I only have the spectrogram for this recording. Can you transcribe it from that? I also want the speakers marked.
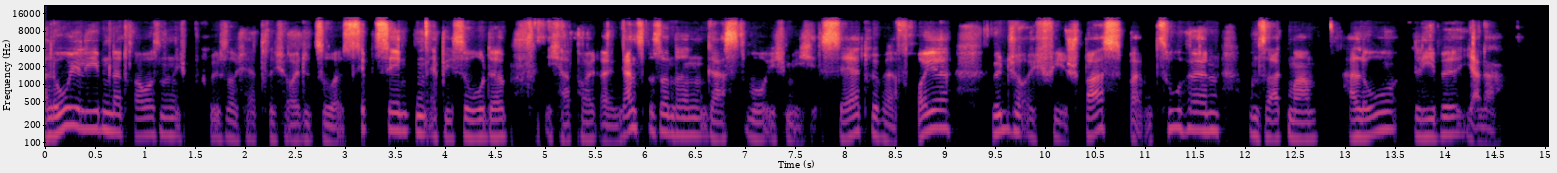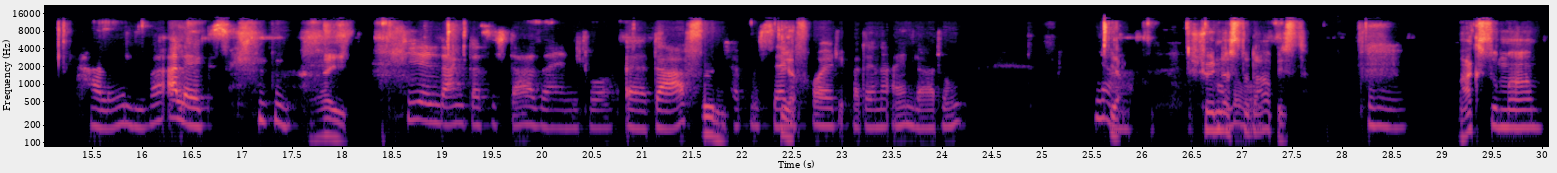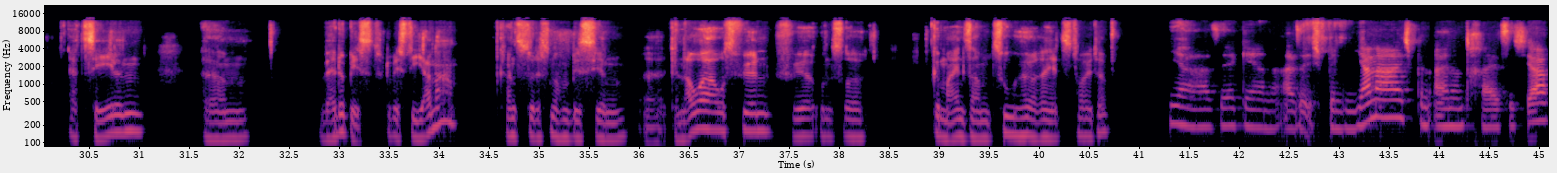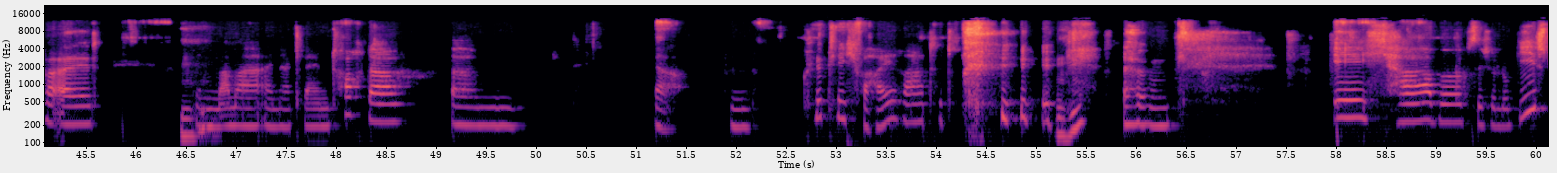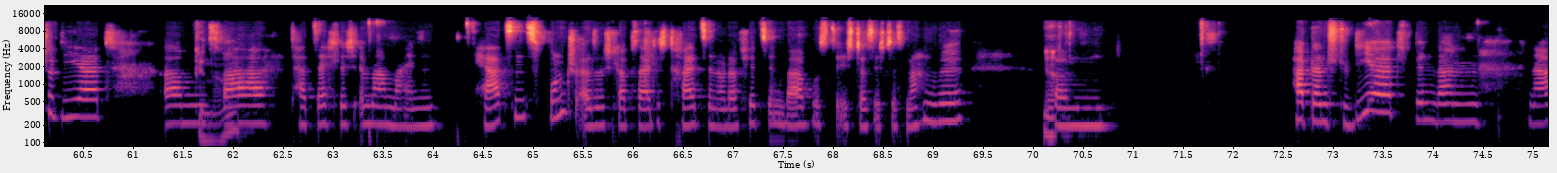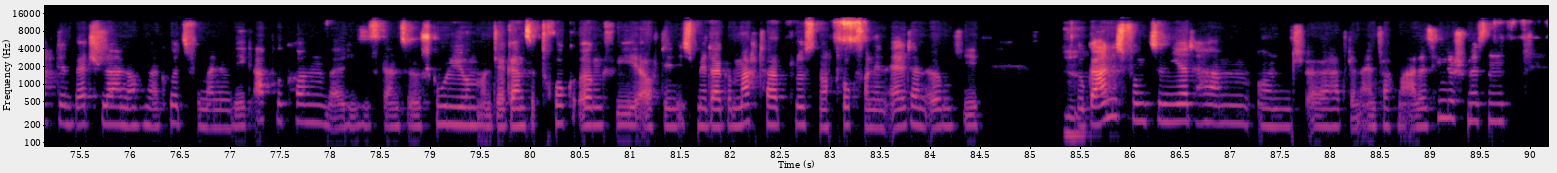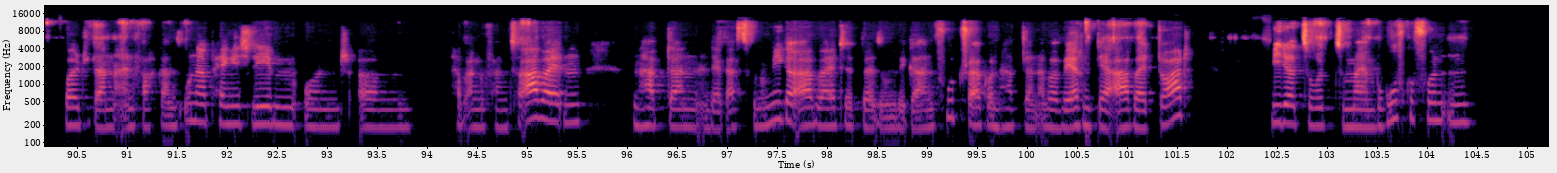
Speaker 1: Hallo ihr Lieben da draußen, ich begrüße euch herzlich heute zur 17. Episode. Ich habe heute einen ganz besonderen Gast, wo ich mich sehr drüber freue. Wünsche euch viel Spaß beim Zuhören und sag mal Hallo, liebe Jana.
Speaker 2: Hallo, lieber Alex.
Speaker 1: Hi.
Speaker 2: Vielen Dank, dass ich da sein äh, darf. Schön. Ich habe mich sehr ja. gefreut über deine Einladung.
Speaker 1: Ja. ja. Schön, Hallo. dass du da bist. Mhm. Magst du mal erzählen, ähm, wer du bist? Du bist die Jana. Kannst du das noch ein bisschen äh, genauer ausführen für unsere gemeinsamen Zuhörer jetzt heute?
Speaker 2: Ja, sehr gerne. Also ich bin die Jana, ich bin 31 Jahre alt, mhm. bin Mama einer kleinen Tochter. Ähm, ja, bin glücklich verheiratet. Mhm. ähm, ich habe Psychologie studiert. Ähm, genau. Das war tatsächlich immer mein Herzenswunsch. Also ich glaube, seit ich 13 oder 14 war, wusste ich, dass ich das machen will. Ja. Ähm, habe dann studiert, bin dann nach dem Bachelor noch mal kurz von meinem Weg abgekommen, weil dieses ganze Studium und der ganze Druck irgendwie, auch den ich mir da gemacht habe, plus noch Druck von den Eltern irgendwie ja. so gar nicht funktioniert haben und äh, habe dann einfach mal alles hingeschmissen, wollte dann einfach ganz unabhängig leben und ähm, habe angefangen zu arbeiten und habe dann in der Gastronomie gearbeitet bei so einem veganen Foodtruck und habe dann aber während der Arbeit dort wieder zurück zu meinem Beruf gefunden.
